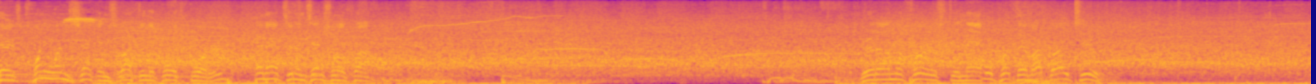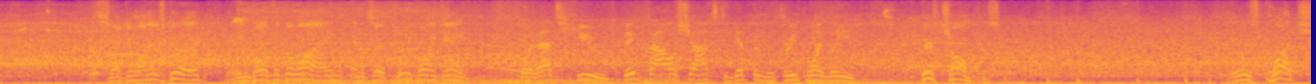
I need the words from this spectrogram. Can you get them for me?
There's 21 seconds left in the fourth quarter, and that's an intentional foul. Good on the first, and that will put them up by two. Second one is good, getting both at the line, and it's a three-point game. Boy, that's huge. Big foul shots to get them the three-point lead. Here's Chalmers. Here's Clutch.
